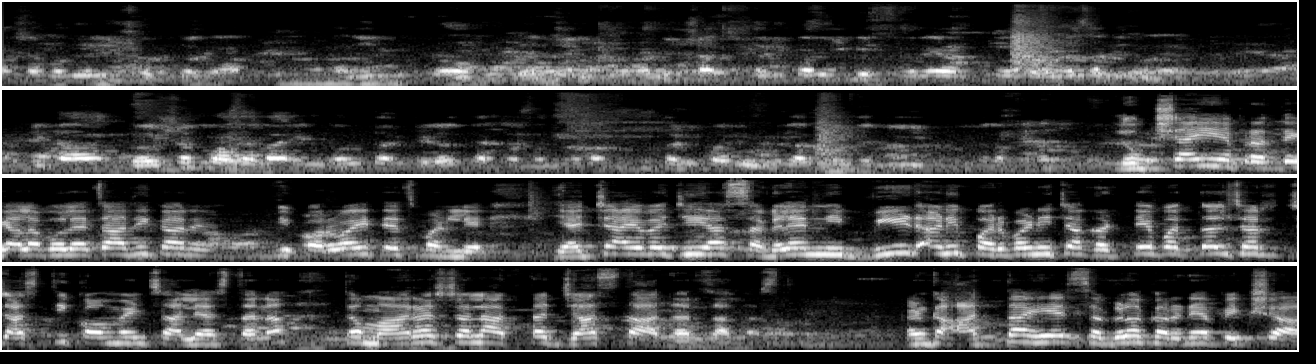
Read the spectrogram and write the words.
अशा पद्धतीने शोधतं का? आणि अमित शहाची तरीपण एक चोऱ्या करण्यासाठी. एका दहशतवाद्याला एन्काउंटर केलं त्याच्या संदर्भात किती होती असं त्यांनी लोकशाही आहे प्रत्येकाला बोलायचा अधिकार आहे. मी परवाही तेच म्हणले. याच्याऐवजी या सगळ्यांनी बीड आणि परभणीच्या घटनेबद्दल जर जास्ती कॉमेंट्स आले असताना तर महाराष्ट्राला आत्ता जास्त आधार झाला असता. कारण का आत्ता हे सगळं करण्यापेक्षा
